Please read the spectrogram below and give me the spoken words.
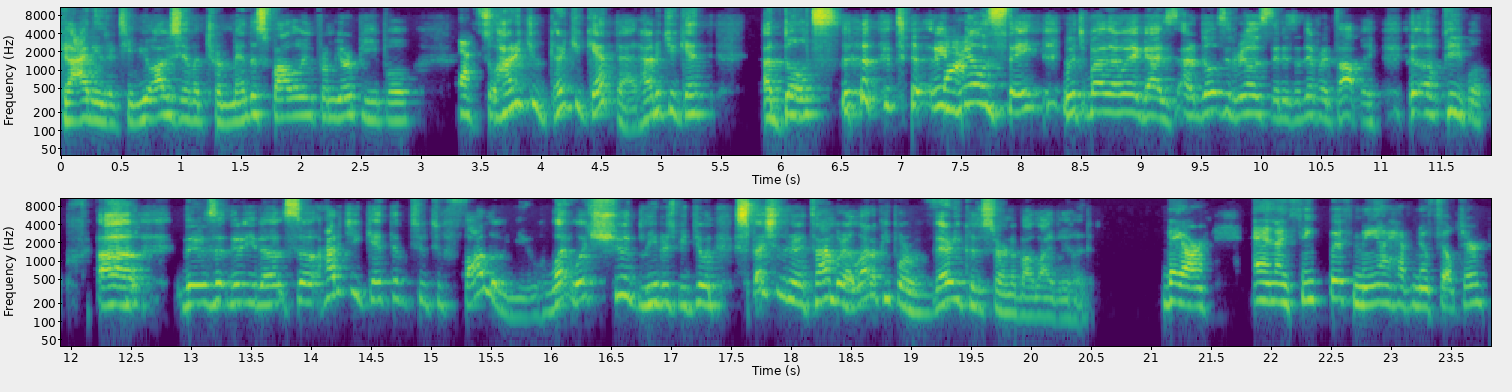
guiding their team? You obviously have a tremendous following from your people. Yeah. So how did you how did you get that? How did you get adults in yeah. real estate? Which, by the way, guys, adults in real estate is a different topic of people. Uh, there's, a, you know, so how did you get them to to follow you? What what should leaders be doing, especially in a time where a lot of people are very concerned about livelihood? They are, and I think with me, I have no filter.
